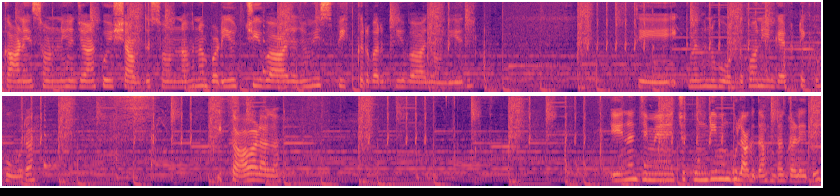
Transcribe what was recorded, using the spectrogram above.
ਗਾਣੇ ਸੁਣਨੇ ਆ ਜਾਂ ਕੋਈ ਸ਼ਬਦ ਸੁਣਨਾ, ਹਨਾ, ਬੜੀ ਉੱਚੀ ਆਵਾਜ਼ ਆ, ਜਿਵੇਂ ਸਪੀਕਰ ਵਰਗੀ ਆਵਾਜ਼ ਆਉਂਦੀ ਹੈ ਇਹਦੀ। ਤੇ ਇੱਕ ਮੈਂ ਤੁਹਾਨੂੰ ਹੋਰ ਦਿਖਾਉਣੀ ਹੈ ਗਿਫਟ ਇੱਕ ਹੋਰ ਆ। ਇੱਕ ਆ ਵਾਲਾ ਗਾ। ਇਹ ਨਾ ਜਿਵੇਂ ਚਕੁੰਡੀ ਵਾਂਗੂ ਲੱਗਦਾ ਹੁੰਦਾ ਗਲੇ ਤੇ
